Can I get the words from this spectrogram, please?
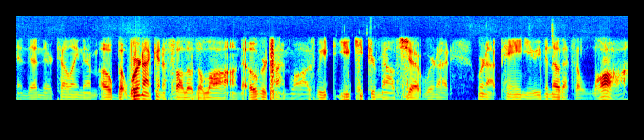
and then they're telling them, "Oh, but we're not going to follow the law on the overtime laws. We you keep your mouth shut. We're not we're not paying you, even though that's a law."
